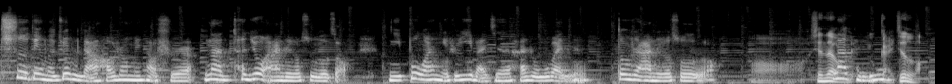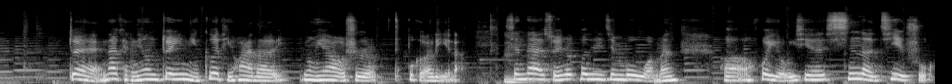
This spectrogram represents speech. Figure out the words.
设定的就是两毫升每小时，那它就按这个速度走。你不管你是一百斤还是五百斤，都是按这个速度走。哦，现在那肯定改进了。对，那肯定对于你个体化的用药是不合理的。嗯现在随着科技进步，我们呃会有一些新的技术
